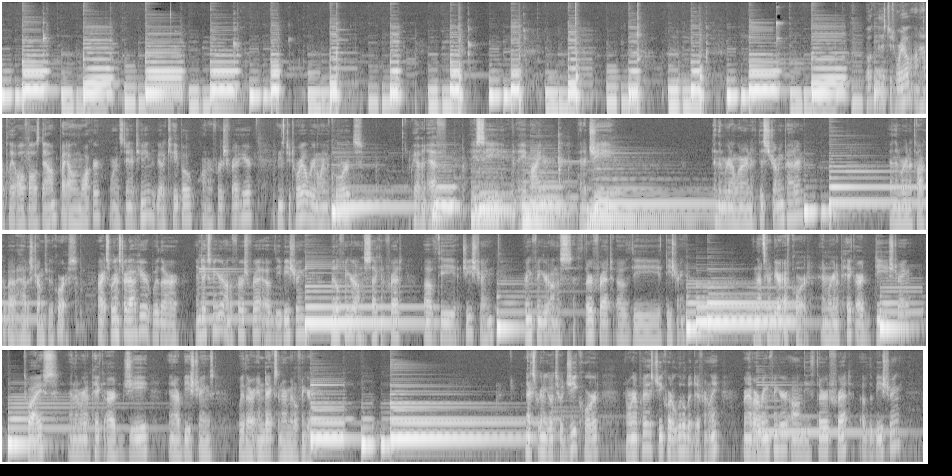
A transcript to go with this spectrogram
Welcome to this tutorial on how to play All Falls Down by Alan Walker. We're in standard tuning. We've got a capo on our first fret here. In this tutorial we're going to learn the chords. We have an F, a C, an A minor, and a G. And then we're going to learn this strumming pattern. And then we're going to talk about how to strum through the chorus. Alright, so we're going to start out here with our index finger on the first fret of the B string, middle finger on the second fret of the G string, ring finger on the third fret of the D string. And that's going to be our F chord. And we're going to pick our D string twice, and then we're going to pick our G and our B strings with our index and our middle finger. Next we're going to go to a G chord, and we're going to play this G chord a little bit differently. We're going to have our ring finger on the third fret of the B string,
